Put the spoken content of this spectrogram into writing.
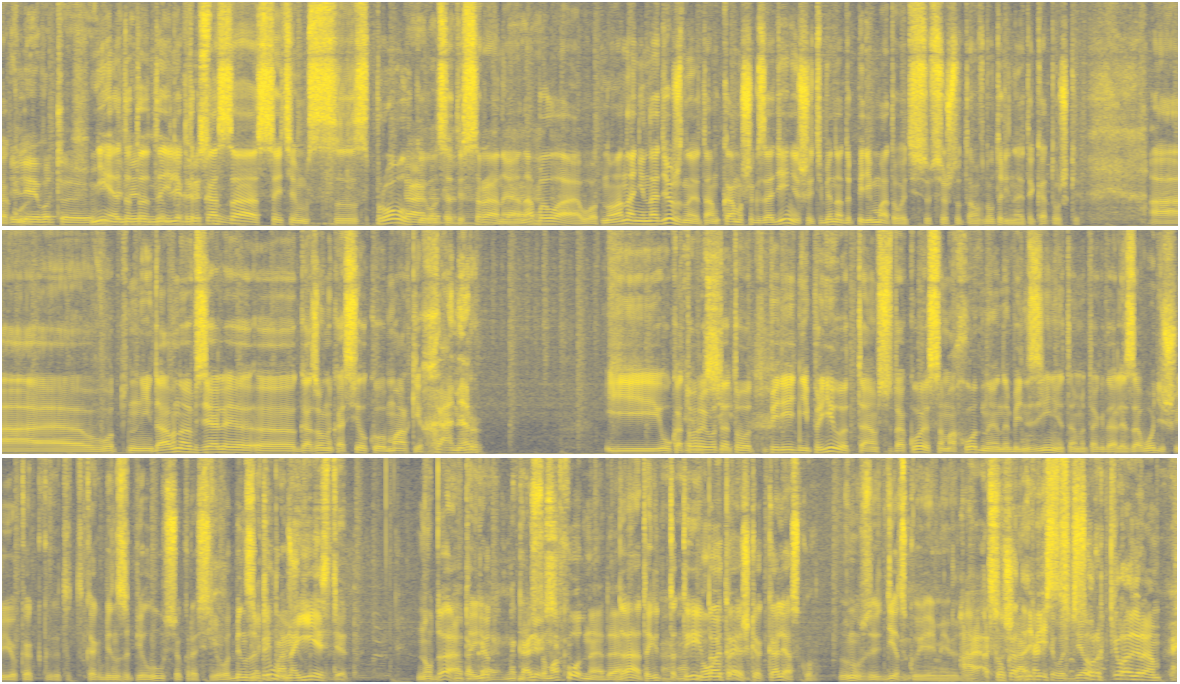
Какую? Или вот... э, Нет, или это, это электрокоса с этим, с, с проволокой Да, вот да, с этой да. сраной, Да, она да. была, вот. Но она ненадежная, там камушек заденешь, и тебе надо перематывать все, все, что там внутри на этой катушке. А вот недавно взяли э, газонокосилку марки Хаммер. И у которой MC. вот это вот передний привод, там все такое, самоходное на бензине там и так далее. Заводишь ее как, этот, как бензопилу, все красиво. Вот Ну, бензопилу. типа она ездит. Ну да, Ну, ты такая, ее... на колесиках. Самоходная, да. Да, ты, ты ее Ну, толкаешь это- как коляску. Ну, детскую я имею в виду. А, Только слушай, а она ты весит вот делал? 40 килограмм.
